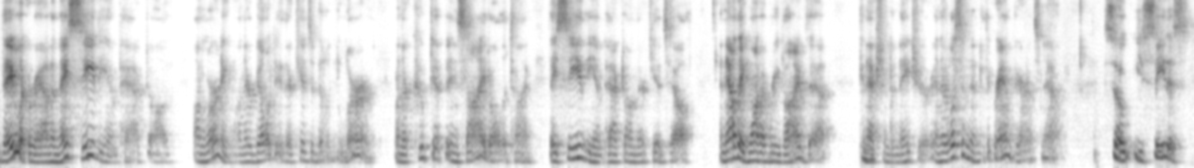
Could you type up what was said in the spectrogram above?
they look around and they see the impact of on learning, on their ability, their kids' ability to learn when they're cooped up inside all the time. They see the impact on their kids' health. And now they want to revive that connection to nature. And they're listening to the grandparents now. So you see this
